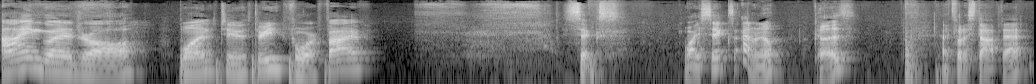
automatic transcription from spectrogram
I'm going to draw one, two, three, four, five, six. Why six? I don't know, cause that's what I stopped at.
